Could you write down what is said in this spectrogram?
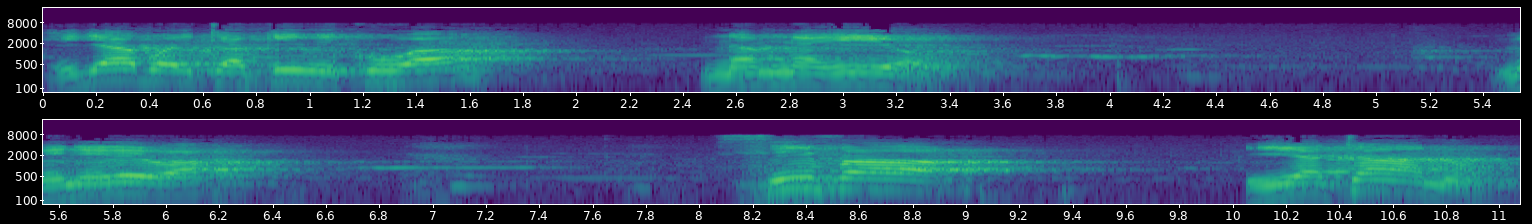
Hijabu haitakiwi kuwa namna hiyo. Menelewa sifa ya tano.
